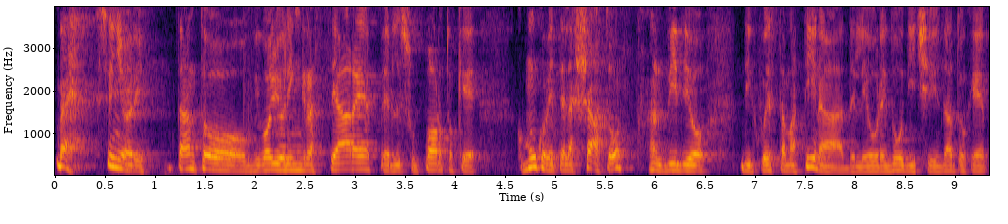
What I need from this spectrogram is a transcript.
Beh, signori, tanto vi voglio ringraziare per il supporto che comunque avete lasciato al video di questa mattina delle ore 12, dato che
